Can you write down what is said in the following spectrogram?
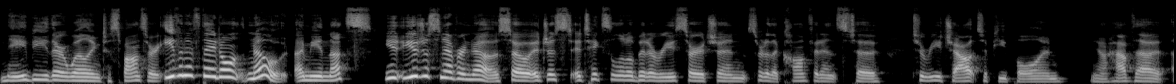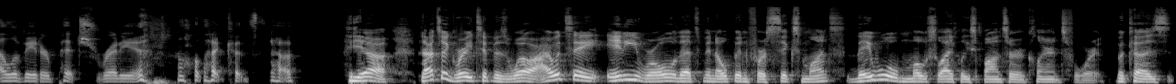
Maybe they're willing to sponsor, even if they don't know. I mean, that's you, you just never know. So it just it takes a little bit of research and sort of the confidence to to reach out to people and you know have that elevator pitch ready and all that good stuff. Yeah, that's a great tip as well. I would say any role that's been open for six months, they will most likely sponsor a clearance for it because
